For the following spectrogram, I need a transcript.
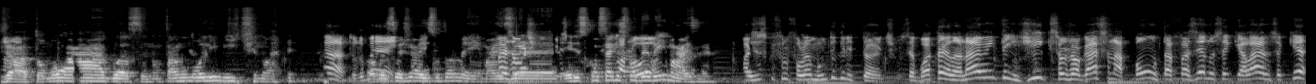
já ah. tomou água, você não está no limite, não é? Ah, tudo Talvez bem. seja isso também, mas, mas é, eles conseguem falou, esconder bem mais, né? Mas isso que o Filo falou é muito gritante. Você bota a Elana, ah, eu entendi que se eu jogasse na ponta, fazendo não sei o que lá, não sei o que,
